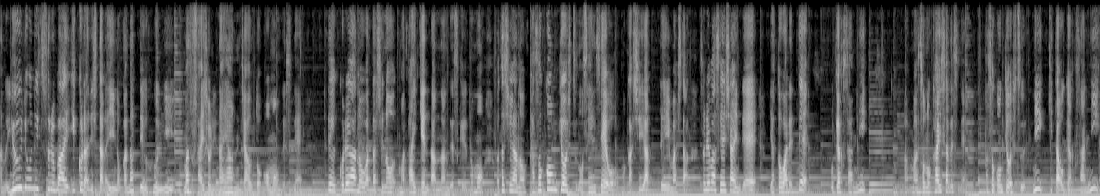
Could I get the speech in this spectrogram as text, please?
あの有料にする場合いくらにしたらいいのかなっていうふうにまず最初に悩んじゃうと思うんですね。でこれはあの私の、まあ、体験談なんですけれども私あのパソコン教室の先生を昔やっていました。それは正社員で雇われてお客さんにあ、まあ、その会社ですね。パソコン教室に来たお客さんに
